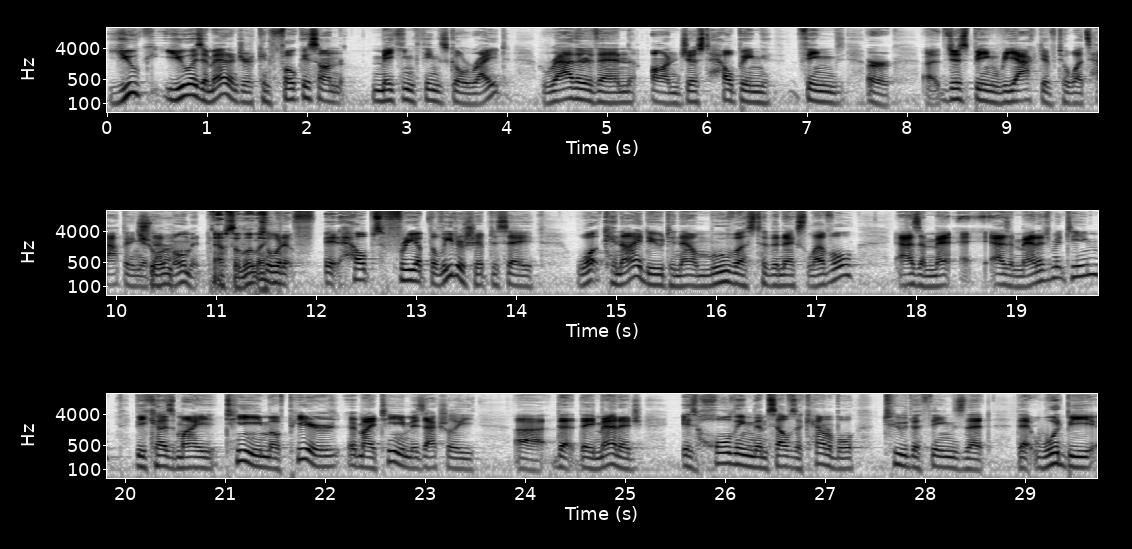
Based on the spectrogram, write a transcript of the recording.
you you as a manager can focus on making things go right rather than on just helping things or uh, just being reactive to what's happening Sure. at that moment. Absolutely. So what it f- it helps free up the leadership to say, what can I do to now move us to the next level as a ma- as a management team? Because my team of peers, my team is actually uh, that they manage is holding themselves accountable to the things that that would be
